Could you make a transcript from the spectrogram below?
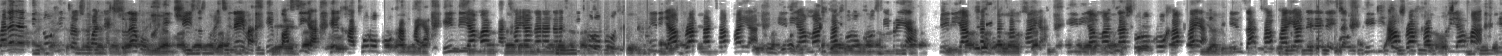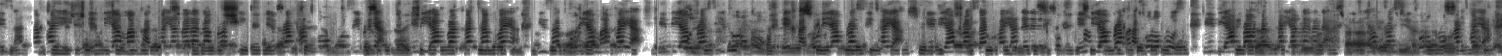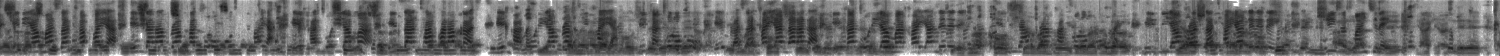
Let there be no hindrance to our next level. In Jesus' mighty name. In Basia, in Katoro Brokapaya, India Makataya Narada Sitorobos, India Brakatapaya, India Makatoro Brosibria. Iria Brakatapaya, Iria Mazatoro Brokapaya, in Zatapaya Neredes, Idi Abrakaturiama, in Zatapaye, India Makataya Narada Brasi, Ebrakatoro Brosibria, Idi Abrakatapaya, Izatoria Makaya, India Brasi Toroko, Ekatoria Brasitaya, India Brasataya Neredes, India Brakatoro Bros, India Brakataya Narada, India Brasi Toro Brokataya, India Mazatapaya, Indara Brakatoro Brosipaya, Ekatoriama, Inzanta Parabras, Ekatoria Brasipaya, Nikatoro Bro, Ebrasataya Narada, Ekatoria Makaya Neredes, India Brakatoro Bro, India Brasataya Neredes, in Jesus' mighty name.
